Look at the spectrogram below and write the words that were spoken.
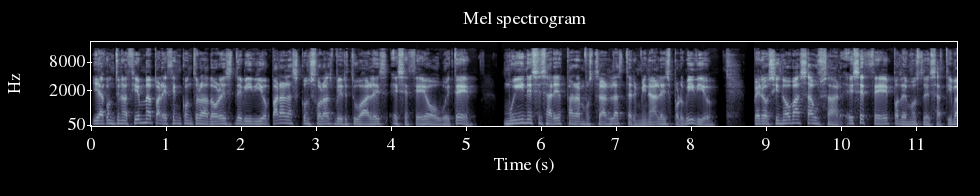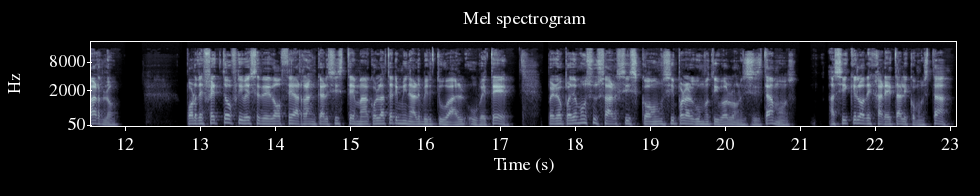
Y a continuación me aparecen controladores de vídeo para las consolas virtuales SC o VT, muy necesarias para mostrar las terminales por vídeo, pero si no vas a usar SC podemos desactivarlo. Por defecto FreeBSD 12 arranca el sistema con la terminal virtual VT, pero podemos usar Syscom si por algún motivo lo necesitamos así que lo dejaré tal y como está.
